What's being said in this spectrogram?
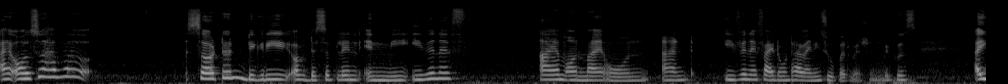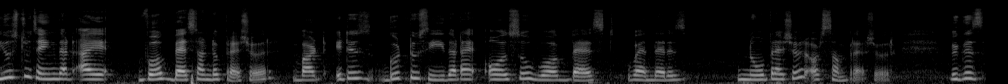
I also have a certain degree of discipline in me, even if I am on my own, and even if I don't have any supervision, because I used to think that I work best under pressure, but it is good to see that I also work best when there is no pressure or some pressure. Because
